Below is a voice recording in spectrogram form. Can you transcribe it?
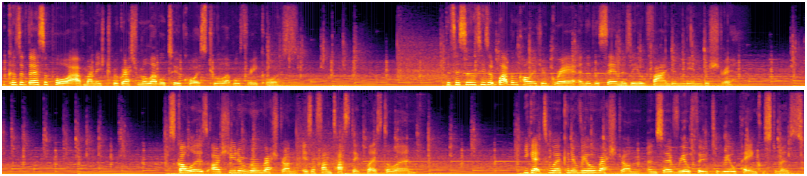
Because of their support, I've managed to progress from a level 2 course to a level 3 course. The facilities at Blackburn College are great and they're the same as you will find in the industry. Scholars, our student-run restaurant, is a fantastic place to learn. You get to work in a real restaurant and serve real food to real paying customers.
